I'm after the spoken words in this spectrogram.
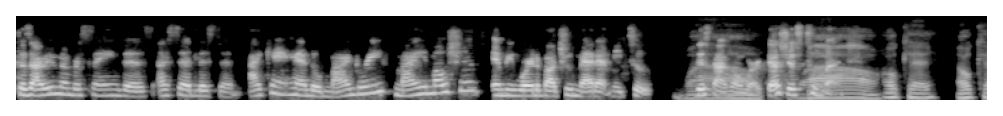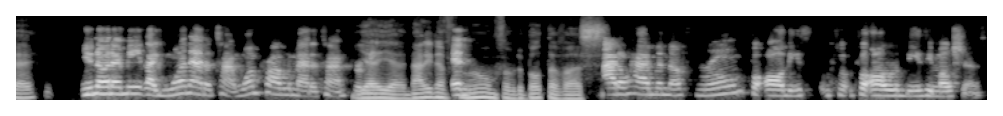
because i remember saying this i said listen i can't handle my grief my emotions and be worried about you mad at me too this not gonna work that's just too much Wow. Okay. Okay. You know what I mean? Like one at a time, one problem at a time for yeah, me. yeah. Not enough And- room for the both of us. I don't have enough room for all these for, for all of these emotions.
